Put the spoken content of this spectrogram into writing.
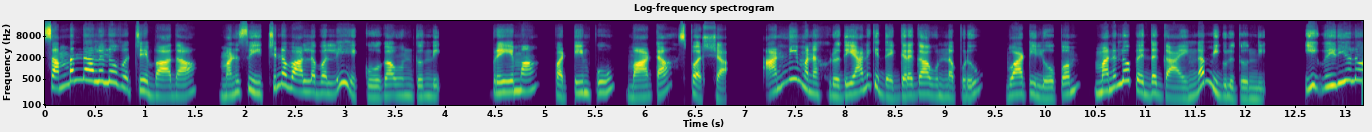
సంబంధాలలో వచ్చే బాధ మనసు ఇచ్చిన వాళ్ళ వల్లే ఎక్కువగా ఉంటుంది. ప్రేమ పట్టింపు మాట స్పర్శ అన్నీ మన హృదయానికి దగ్గరగా ఉన్నప్పుడు వాటి లోపం మనలో పెద్ద గాయంగా మిగులుతుంది. ఈ వీడియోలో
